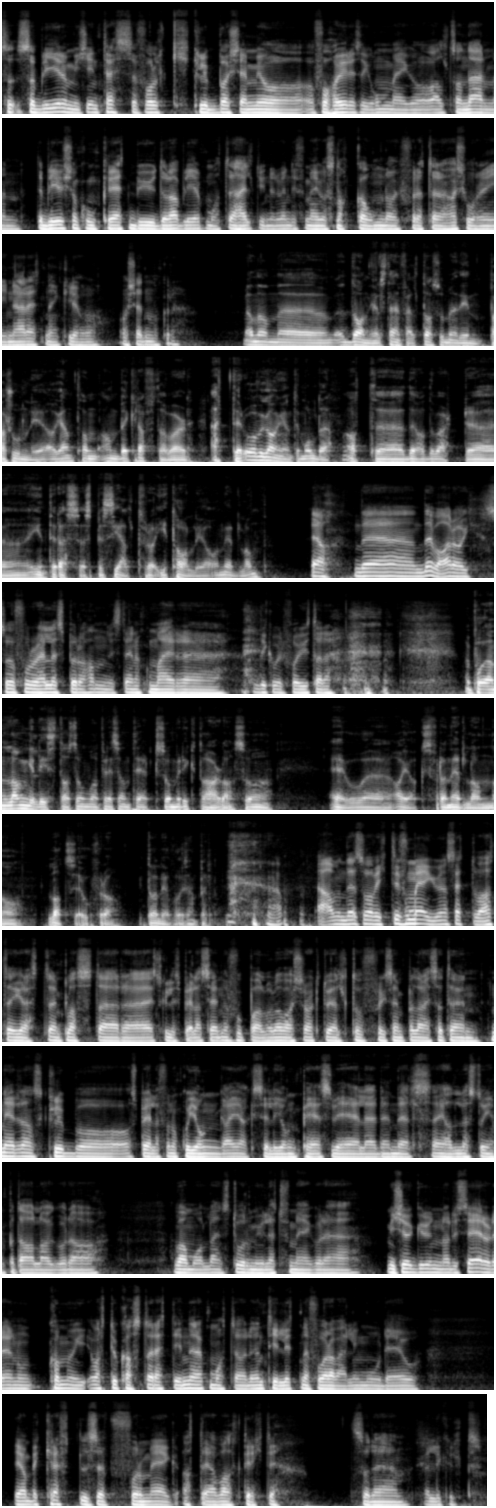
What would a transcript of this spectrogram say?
så, så, blir det mye interesse. Folk, klubber kommer jo og forhører seg om meg, og alt sånt der, men det blir jo ikke noe konkret bud. og Da blir det på en måte helt unødvendig for meg å snakke om det, for det har ikke vært i nærheten egentlig og, og skjedd noe der. Men han, eh, Daniel Steinfeld, da, som er din personlige agent, han, han bekrefta vel etter overgangen til Molde at eh, det hadde vært eh, interesse spesielt fra Italia og Nederland? Ja, det, det var det òg. Så får du heller spørre han hvis det er noe mer de kan vil få ut av det. Men på den lange lista som var presentert som rykter her, da, så er jo Ajax fra Nederland og Lazio fra Italia, f.eks. ja. ja, men det som var viktig for meg uansett, var at jeg reiste en plass der eh, jeg skulle spille seniorfotball. og Da var ikke aktuelt å for reise til en nederlandsk klubb og, og, spille for noe Young Ajax eller Young PSV eller den dels. Jeg hadde lyst til å inn på et A-lag, og da var Molde en stor mulighet for meg. og det mye av grunnen når du ser, og det er noe, kom, ble du kasta rett inn i det, på en måte, og den tilliten jeg får av Erling Moe, det er jo det er en bekreftelse for meg at jeg har valgt riktig. Så det er veldig kult.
